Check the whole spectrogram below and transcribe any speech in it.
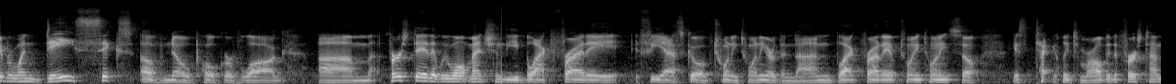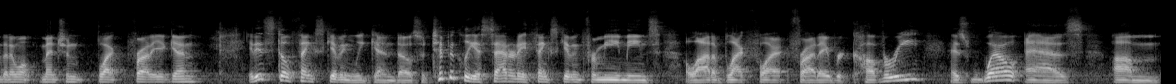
Hey everyone, day six of No Poker Vlog. Um, first day that we won't mention the Black Friday fiasco of 2020 or the non-Black Friday of 2020. So I guess technically tomorrow will be the first time that I won't mention Black Friday again. It is still Thanksgiving weekend though. So typically a Saturday Thanksgiving for me means a lot of Black Friday recovery as well as um,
